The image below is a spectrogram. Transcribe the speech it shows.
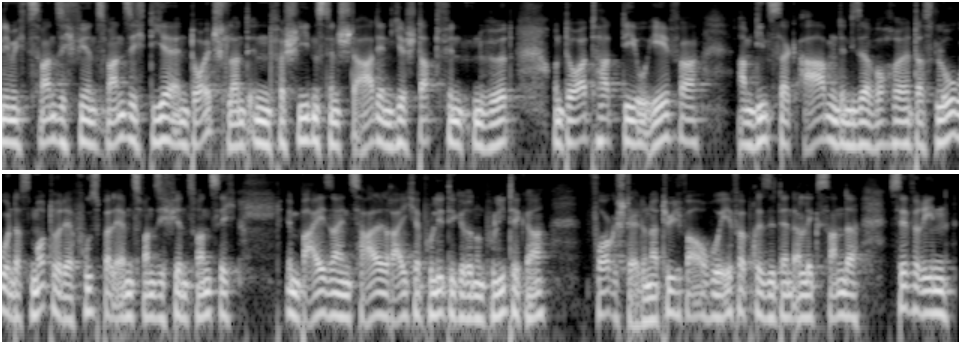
nämlich 2024, die ja in Deutschland in verschiedensten Stadien hier stattfinden wird. Und dort hat die UEFA am Dienstagabend in dieser Woche das Logo und das Motto der Fußball-M 2024 im Beisein zahlreicher Politikerinnen und Politiker vorgestellt. Und natürlich war auch UEFA-Präsident Alexander Severin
